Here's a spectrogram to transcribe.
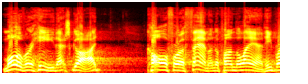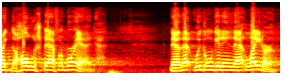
Moreover, he, that's God, called for a famine upon the land. He break the whole staff of bread. Now that we're going to get into that later.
